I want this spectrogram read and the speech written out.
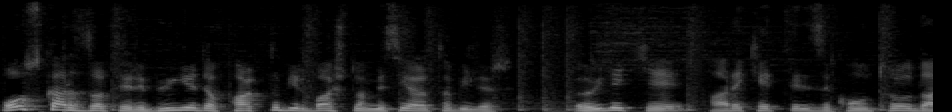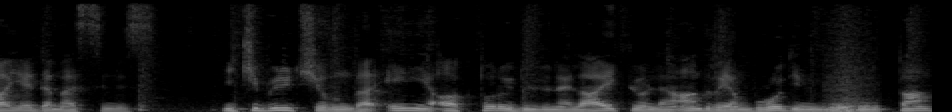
Oscar zaferi bünyede farklı bir baş dönmesi yaratabilir. Öyle ki hareketlerinizi kontrol dahi edemezsiniz. 2003 yılında en iyi aktör ödülüne layık görülen Adrian Brody'nin mutluluktan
